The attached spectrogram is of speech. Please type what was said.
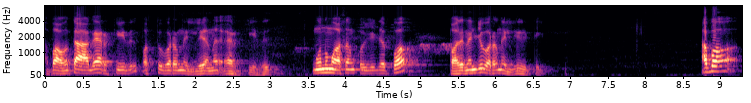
അപ്പോൾ അവർക്ക് ആകെ ഇറക്കിയത് പത്ത് പുറ നെല്ലാണ് ഇറക്കിയത്. മൂന്ന് മാസം കൊയ്തപ്പോൾ പതിനഞ്ച് പുറ നെല്ല് കിട്ടി. അപ്പോൾ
